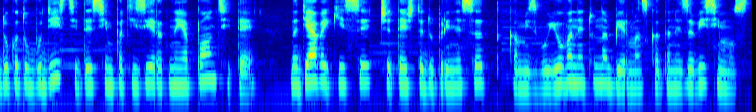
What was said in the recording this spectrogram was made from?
докато будистите симпатизират на японците, надявайки се, че те ще допринесат към извоюването на бирманската независимост.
